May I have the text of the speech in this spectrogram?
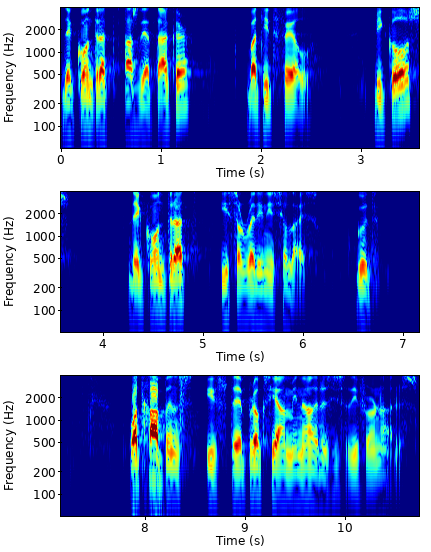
the contract as the attacker, but it failed because the contract is already initialized. Good. What happens if the proxy admin address is a different address?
